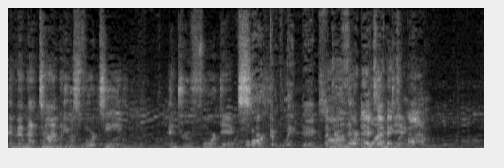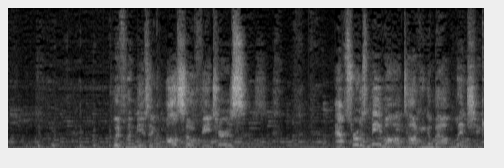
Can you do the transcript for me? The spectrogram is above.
And then that time when he was 14 and drew four dicks. Four complete dicks. on Four dicks. I hate dick. you, mom. Clifton Music also features Appsro's Meemaw talking about lynching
